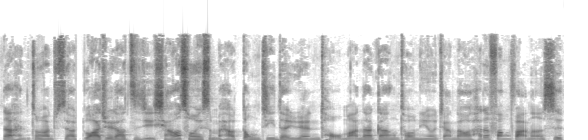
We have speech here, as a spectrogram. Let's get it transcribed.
那很重要就是要挖掘到自己想要成为什么，还有动机的源头嘛。那刚刚 Tony 有讲到他的方法呢，是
